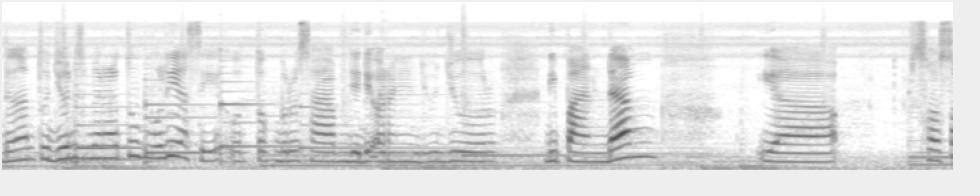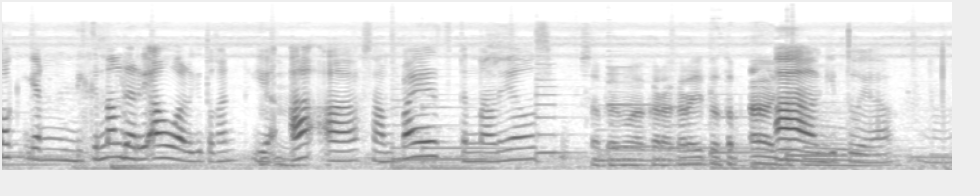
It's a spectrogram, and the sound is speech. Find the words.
dengan tujuan sebenarnya tuh mulia sih untuk berusaha menjadi orang yang jujur dipandang ya sosok yang dikenal dari awal gitu kan ya Mm-mm. AA sampai kenalnya sampai mengakar-akar itu tetap A, A gitu. gitu ya Nah,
